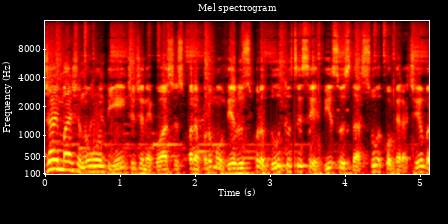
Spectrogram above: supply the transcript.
Já imaginou um ambiente de negócios para promover os produtos e serviços da sua cooperativa?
